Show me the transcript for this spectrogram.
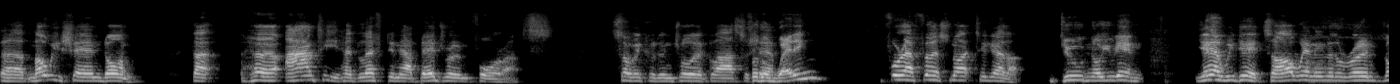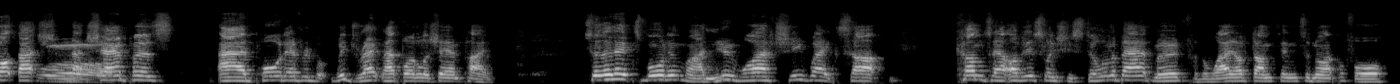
uh, Moët Chandon that her auntie had left in our bedroom for us. So we could enjoy a glass of for the wedding, for our first night together. dude. No, you didn't. Yeah, we did. So I went into the room, got that that champers, and poured every. We drank that bottle of champagne. So the next morning, my new wife, she wakes up, comes out. Obviously, she's still in a bad mood for the way I've done things the night before,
